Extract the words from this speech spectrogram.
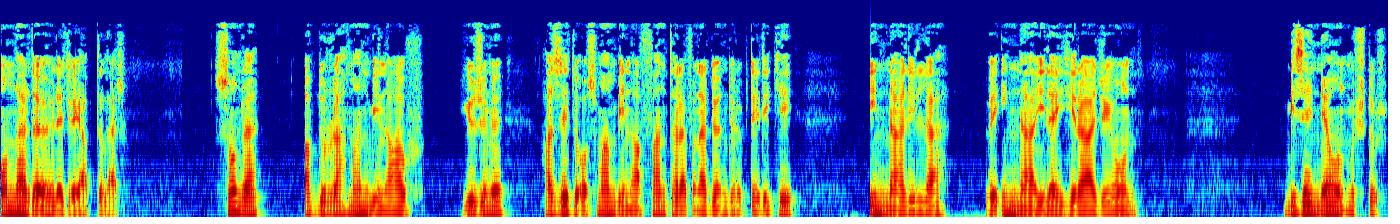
Onlar da öylece yaptılar. Sonra Abdurrahman bin Avf yüzünü Hazreti Osman bin Affan tarafına döndürüp dedi ki: İnna lillah ve inna ileyhi raciun. Bize ne olmuştur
